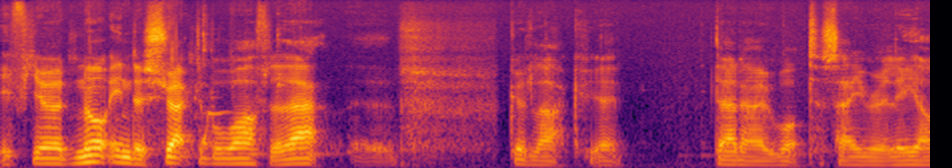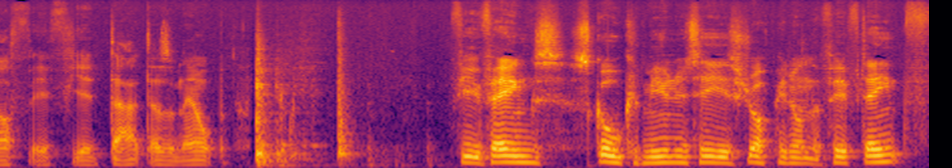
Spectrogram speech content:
If you're not indistractable after that, uh, good luck. Yeah, don't know what to say really if that doesn't help. Few things, school community is dropping on the 15th.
